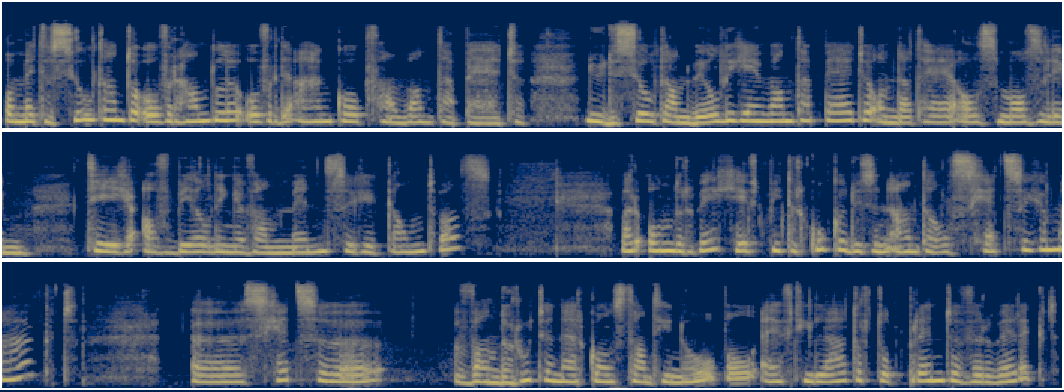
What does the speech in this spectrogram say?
om met de sultan te overhandelen over de aankoop van wandtapijten. Nu, de sultan wilde geen wandtapijten, omdat hij als moslim tegen afbeeldingen van mensen gekant was. Maar onderweg heeft Pieter Koeken dus een aantal schetsen gemaakt. Uh, schetsen van de route naar Constantinopel. Hij heeft die later tot prenten verwerkt.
